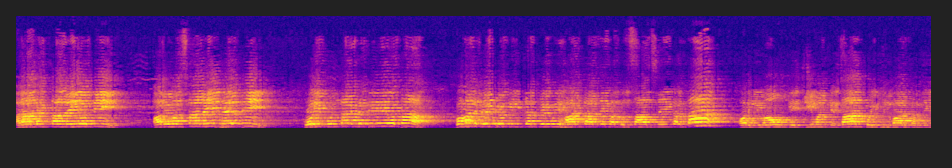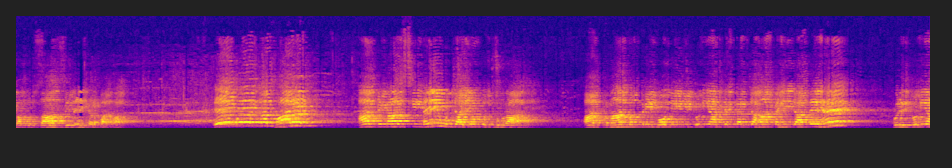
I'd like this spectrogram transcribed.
अराजकता नहीं होती, अव्यवस्था नहीं फैलती, कोई गुंडागर्दी नहीं होता, बहन बेटियों की इज़्ज़त पे कोई हाथ डालने का तो साहस नहीं करता और युवाओं के जीवन के साथ कोई खिलवाड़ करने का तो साहस भी नहीं कर पाता। एक और जब भारत आज विकास की नई ऊंचाइयों को छू रहा है, आज प्रधानमंत्री मोदी की दुनिया के अंदर जहाँ कहीं जाते हैं पूरी दुनिया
